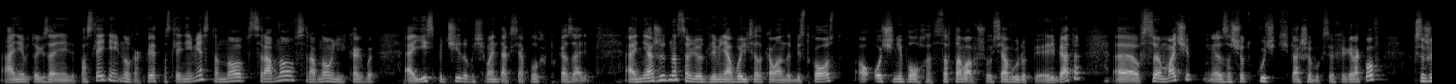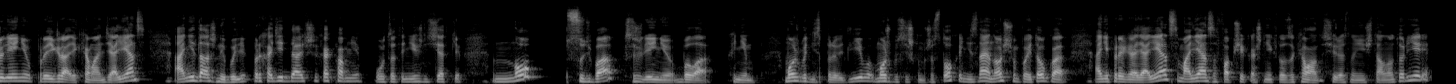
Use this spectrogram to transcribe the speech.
они в итоге заняли последнее, ну, как предпоследнее место, но все равно, все равно у них как бы э, есть причина, почему они так себя плохо показали. Э, неожиданно, на самом деле, для меня вылетела команда Beast Coast, очень неплохо стартовавшая у себя в группе ребята, в своем матче за счет кучи каких-то ошибок своих игроков, к сожалению, проиграли команде Альянс, они должны были проходить дальше, как по мне, вот этой нижней сетки, но судьба, к сожалению, была к ним. Может быть, несправедливо, может быть, слишком жестоко, не знаю, но, в общем, по итогу они проиграли Альянсом. Альянсов вообще, конечно, никто за команду серьезно не считал на турнире.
